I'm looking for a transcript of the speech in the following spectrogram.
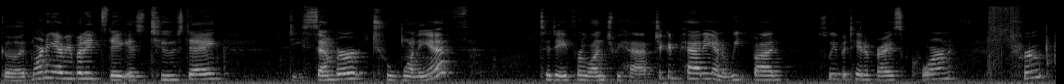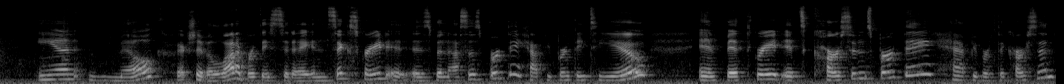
Good morning, everybody. Today is Tuesday, December 20th. Today for lunch we have chicken patty on a wheat bun, sweet potato fries, corn, fruit, and milk. We actually have a lot of birthdays today. In sixth grade, it is Vanessa's birthday. Happy birthday to you. In fifth grade, it's Carson's birthday. Happy birthday, Carson.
